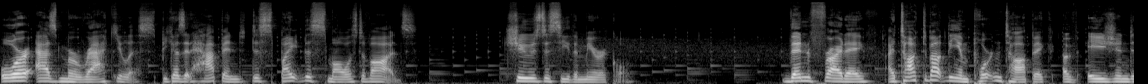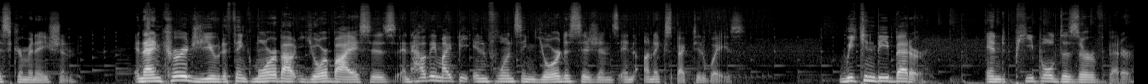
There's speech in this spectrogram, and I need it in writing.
or as miraculous because it happened despite the smallest of odds. Choose to see the miracle. Then Friday, I talked about the important topic of Asian discrimination. And I encourage you to think more about your biases and how they might be influencing your decisions in unexpected ways. We can be better, and people deserve better.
